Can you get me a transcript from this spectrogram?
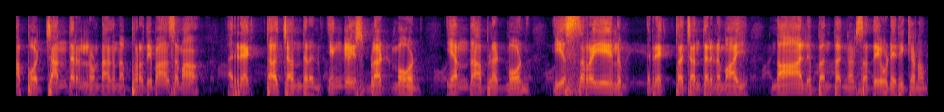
അപ്പോൾ ചന്ദ്രനിലുണ്ടാകുന്ന പ്രതിഭാസമാ? രക്തചന്ദ്രൻ. ഇംഗ്ലീഷ് ബ്ലഡ് മോൺ എന്താ ബ്ലഡ് മോൺ ഇസ്രയേലും രക്തചന്ദ്രനുമായി നാല് ബന്ധങ്ങൾ. ശ്രദ്ധയോടെ ഇരിക്കണം.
